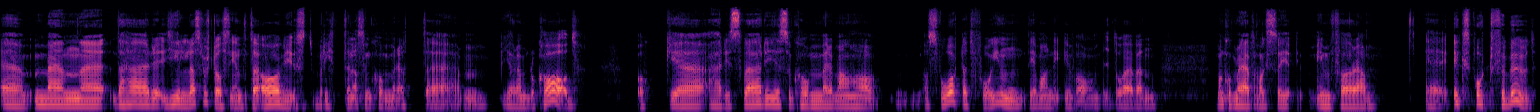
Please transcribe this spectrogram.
Ehm, men eh, det här gillas förstås inte av just britterna som kommer att göra en blockad och eh, här i Sverige så kommer man ha, ha svårt att få in det man är van vid och även, man kommer även faktiskt införa eh, exportförbud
